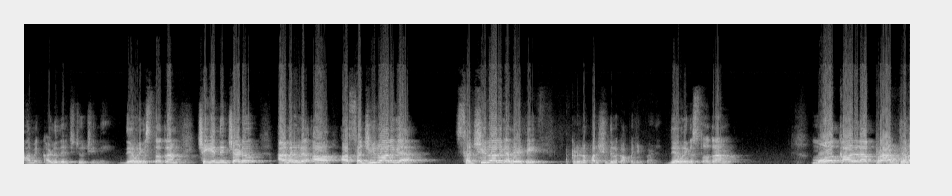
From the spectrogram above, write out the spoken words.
ఆమె కళ్ళు తెరిచి చూచింది. దేవునికి స్తోత్రం చెయ్యందించాడు ఆమెను ఆ- ఆ సజీరాలుగా సజీరాలుగా లేపి అక్కడున్న పరిశుద్ధులకు అప్పచెప్పాడు. దేవునికి స్తోత్రం మోకాళ్ళ ప్రార్థన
